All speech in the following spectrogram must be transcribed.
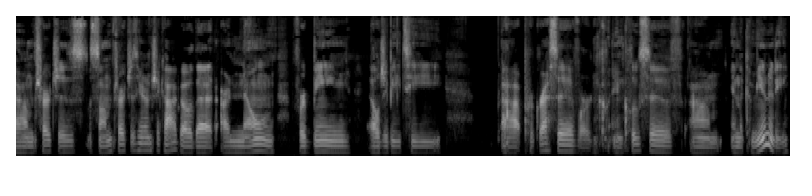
um, churches some churches here in chicago that are known for being lgbt uh, progressive or inclusive um, in the community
